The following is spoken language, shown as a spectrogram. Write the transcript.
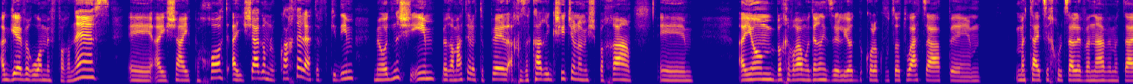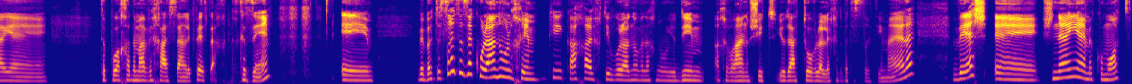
הגבר הוא המפרנס, אה, האישה היא פחות, האישה גם לוקחת עליה תפקידים מאוד נשיים ברמת הלטפל, החזקה רגשית של המשפחה. אה, היום בחברה המודרנית זה להיות בכל הקבוצות וואטסאפ, אה, מתי צריך חולצה לבנה ומתי תפוח אדמה וחסה לפסח, כזה. ובתסריט הזה כולנו הולכים, כי ככה הכתיבו לנו ואנחנו יודעים, החברה האנושית יודעת טוב ללכת בתסריטים האלה. ויש אה, שני אה, מקומות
